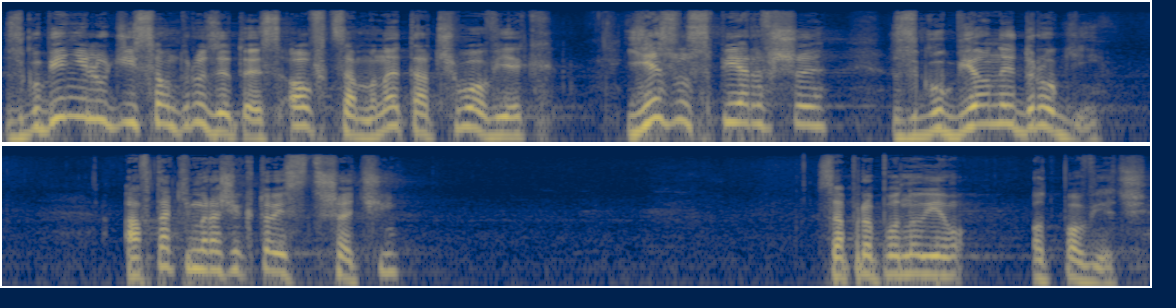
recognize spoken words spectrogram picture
Zgubieni ludzi są drudzy, to jest owca, moneta, człowiek. Jezus pierwszy, zgubiony drugi. A w takim razie kto jest trzeci? Zaproponuję odpowiedź.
